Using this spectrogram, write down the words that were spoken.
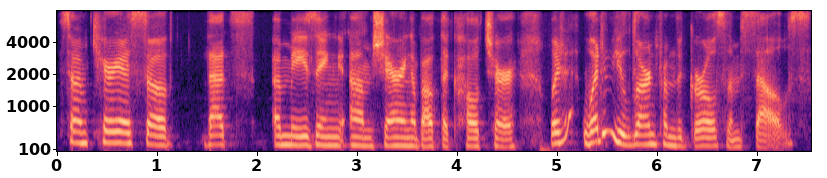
So I'm curious. So that's amazing um, sharing about the culture. What what have you learned from the girls themselves?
